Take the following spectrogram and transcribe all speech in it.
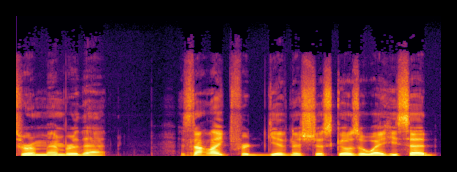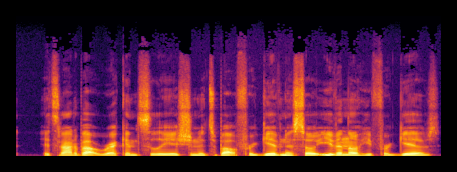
to remember that it's not like forgiveness just goes away. He said it's not about reconciliation, it's about forgiveness. So even though he forgives,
